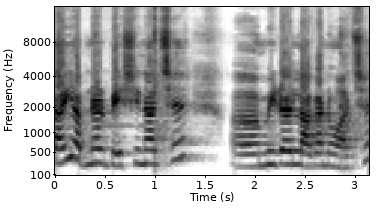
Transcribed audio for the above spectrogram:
তাই আপনার বেসিন আছে মিরার লাগানো আছে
